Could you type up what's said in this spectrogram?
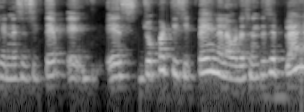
que necesité, eh, es, yo participé en la elaboración de ese plan,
